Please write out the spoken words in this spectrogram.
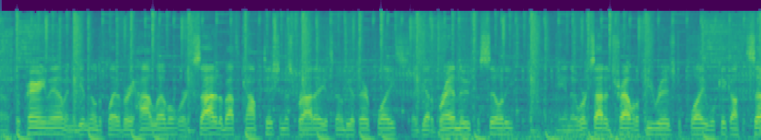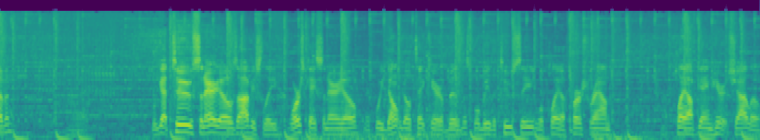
uh, preparing them and getting them to play at a very high level. We're excited about the competition this Friday. It's going to be at their place. They've got a brand new facility, and uh, we're excited to travel to Pea Ridge to play. We'll kick off at 7. Uh, we've got two scenarios, obviously. Worst case scenario, if we don't go take care of business, we'll be the two seed. We'll play a first round uh, playoff game here at Shiloh.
